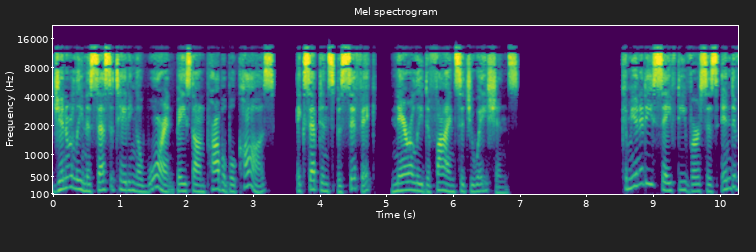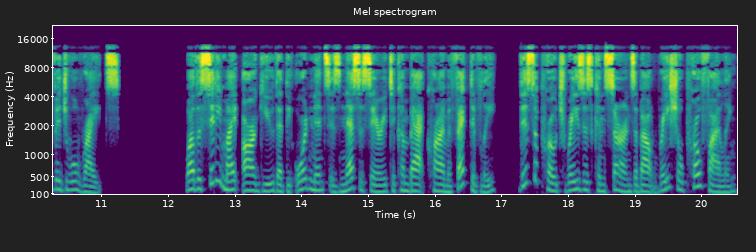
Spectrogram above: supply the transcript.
generally necessitating a warrant based on probable cause, except in specific, narrowly defined situations. Community safety versus individual rights. While the city might argue that the ordinance is necessary to combat crime effectively, this approach raises concerns about racial profiling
